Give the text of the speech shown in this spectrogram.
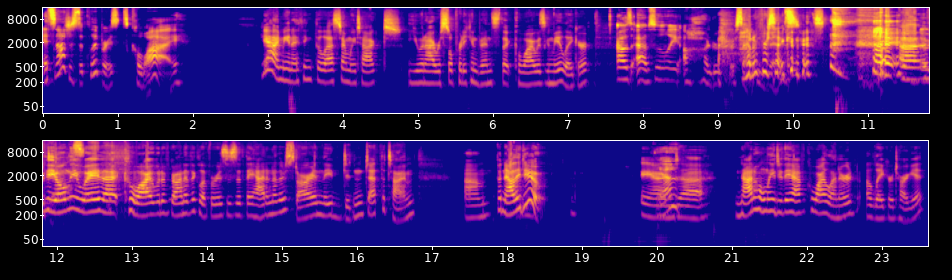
it's not just the Clippers, it's Kawhi. Yeah, I mean, I think the last time we talked, you and I were still pretty convinced that Kawhi was going to be a Laker. I was absolutely 100% 100% convinced. convinced. uh, no the only way that Kawhi would have gone to the Clippers is if they had another star, and they didn't at the time. Um, but now they do. And yeah. uh, not only do they have Kawhi Leonard, a Laker target,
